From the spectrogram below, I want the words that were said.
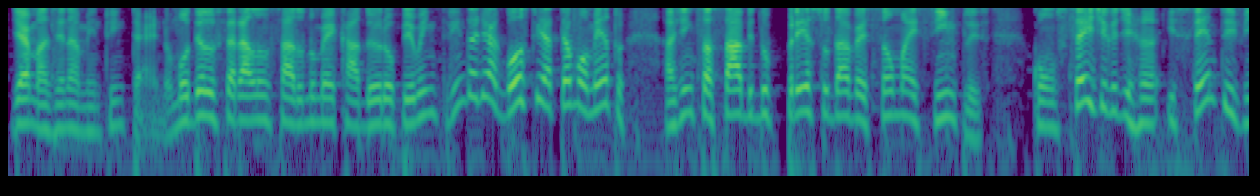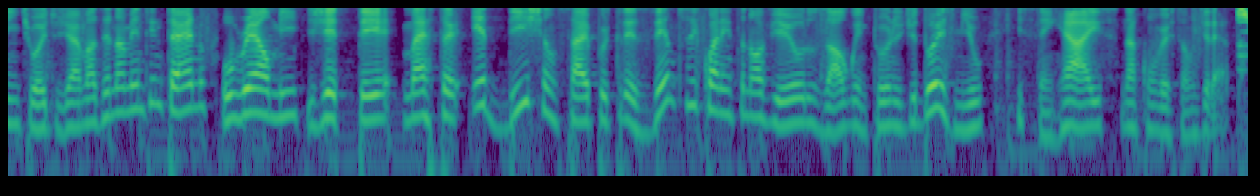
de armazenamento interno. O modelo será lançado no mercado europeu em 30 de agosto e até o momento a gente só sabe do preço da versão mais simples. Com 6 GB de RAM e 128 de armazenamento interno, o Realme GT Master Edition sai por 349 euros, algo em torno de R$ 2.100 na conversão direta.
